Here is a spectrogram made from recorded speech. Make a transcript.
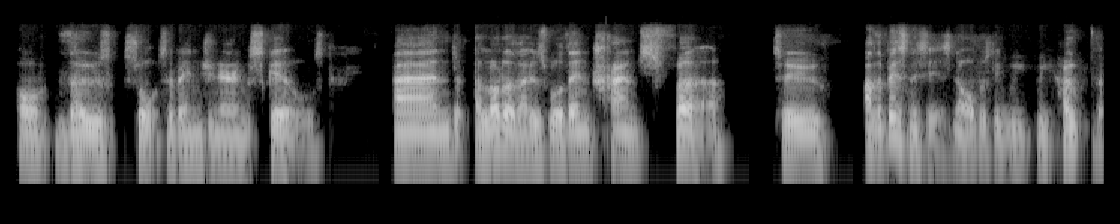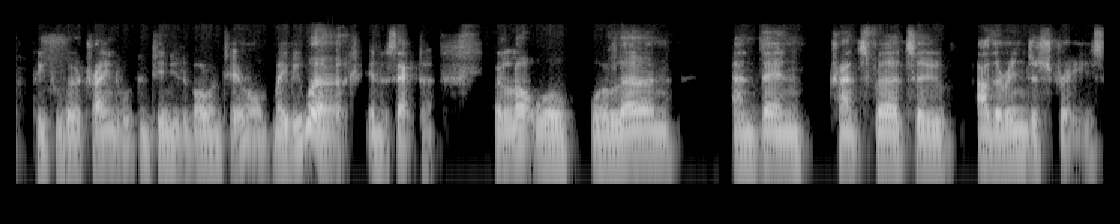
of those sorts of engineering skills. And a lot of those will then transfer to other businesses. Now, obviously, we, we hope that people who are trained will continue to volunteer or maybe work in the sector, but a lot will, will learn and then transfer to other industries.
